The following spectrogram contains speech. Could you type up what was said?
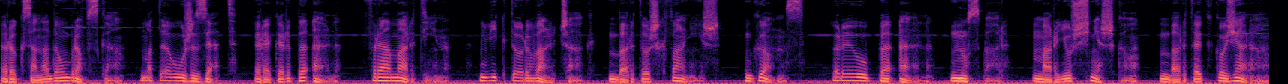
Roxana Dąbrowska, Mateusz Z, Reker.pl, Fra Martin, Wiktor Walczak, Bartosz Chwalisz, Gons, Rył.pl, Nuspar, Mariusz Śnieżko, Bartek Koziara,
